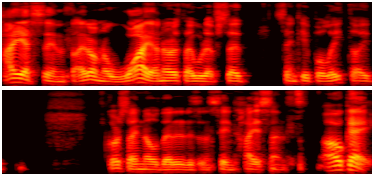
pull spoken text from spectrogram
Hyacinth. I don't know why on earth I would have said St. Hippolyte. I, of course, I know that it is in St. Hyacinth. Okay.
